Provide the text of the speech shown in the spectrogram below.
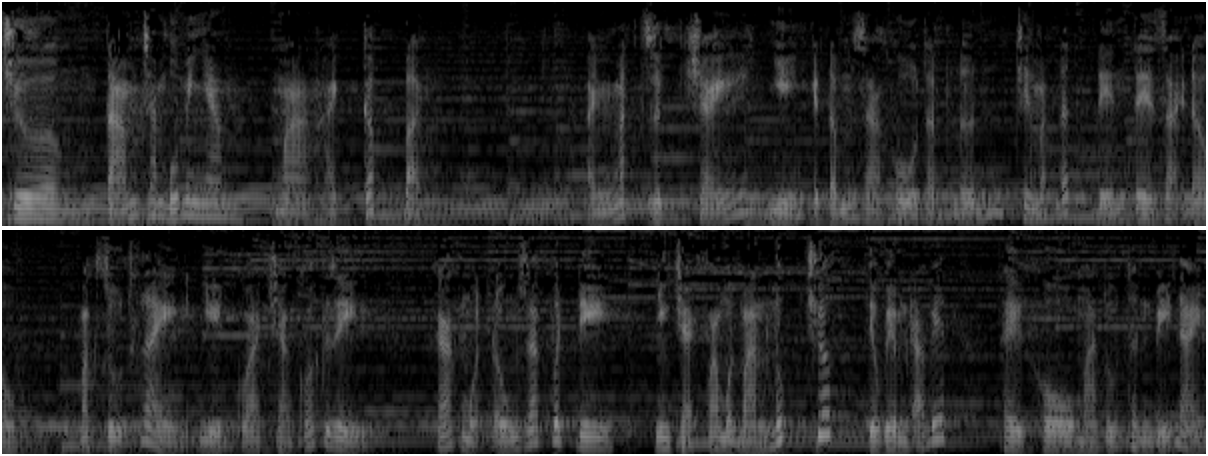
Trường 845 Ma hạch cấp 7 Ánh mắt rực cháy nhìn cái tấm da khô thật lớn trên mặt đất đến tê dại đầu. Mặc dù thứ này nhìn qua chẳng có cái gì khác một đống rác vứt đi, nhưng trải qua một màn lúc trước, tiêu viêm đã biết thầy khô ma thú thần bí này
